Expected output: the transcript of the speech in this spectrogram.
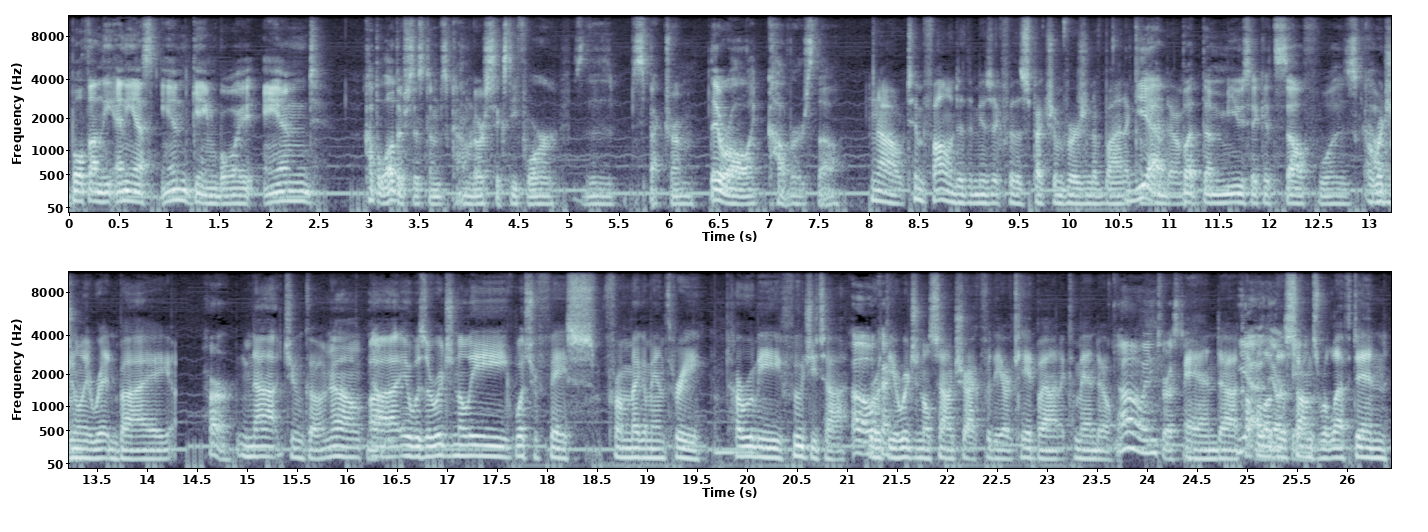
both on the NES and Game Boy, and a couple other systems, Commodore 64, the Spectrum. They were all like covers, though. No, Tim Follin did the music for the Spectrum version of Bionic Yeah, Commando. but the music itself was covered. originally written by her. not Junko. No, Uh, it was originally what's her face from Mega Man Three, Harumi Fujita Oh, wrote the original soundtrack for the arcade Bionic Commando. Oh, interesting. And uh, a couple the of those songs were left in,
